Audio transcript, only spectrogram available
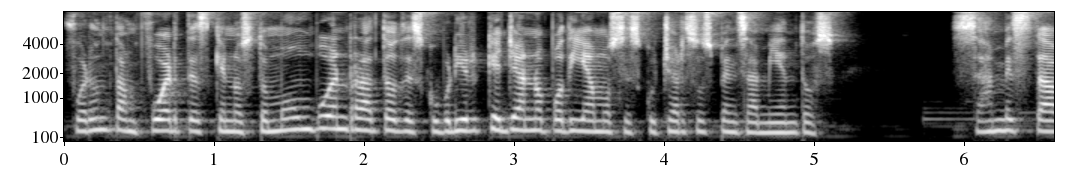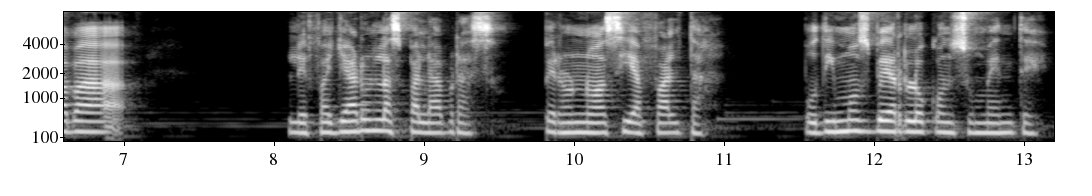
Fueron tan fuertes que nos tomó un buen rato descubrir que ya no podíamos escuchar sus pensamientos. Sam estaba... Le fallaron las palabras pero no hacía falta. Pudimos verlo con su mente.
